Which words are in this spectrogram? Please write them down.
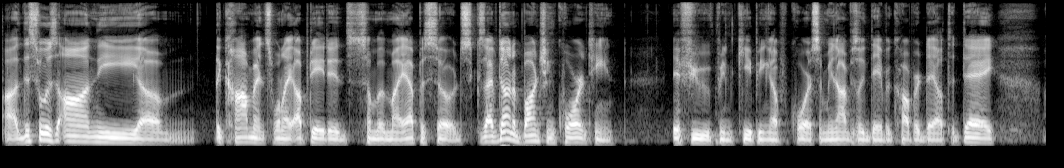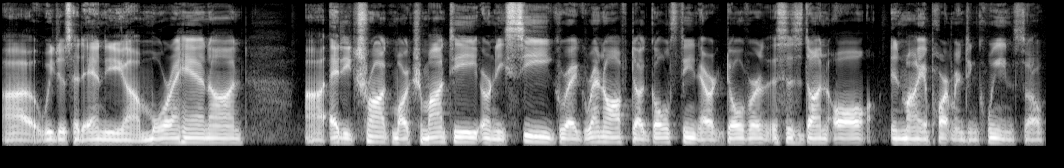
Uh, this was on the um, the comments when I updated some of my episodes because I've done a bunch in quarantine. If you've been keeping up, of course. I mean, obviously David Coverdale today. Uh, we just had Andy uh, Morahan on, uh, Eddie Trunk, Mark Tremonti, Ernie C, Greg Renoff, Doug Goldstein, Eric Dover. This is done all in my apartment in Queens. So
